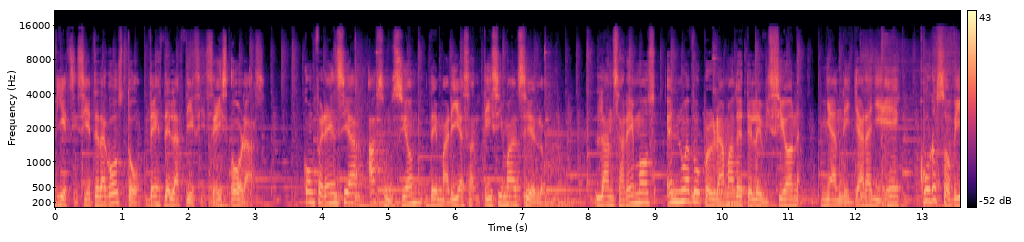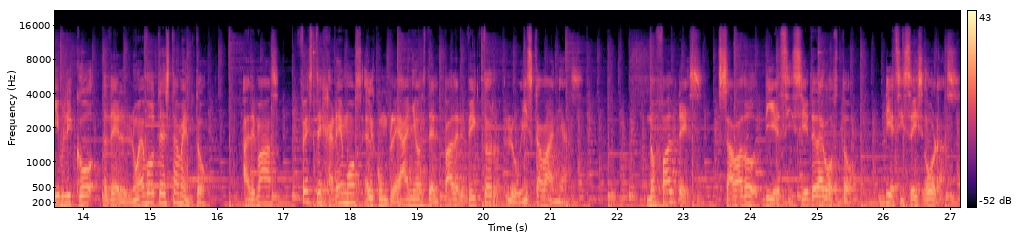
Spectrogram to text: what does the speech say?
17 de agosto desde las 16 horas. Conferencia Asunción de María Santísima al Cielo. Lanzaremos el nuevo programa de televisión Ñandillarañe, curso bíblico del Nuevo Testamento. Además, festejaremos el cumpleaños del Padre Víctor Luis Cabañas. No faltes, sábado 17 de agosto, 16 horas.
